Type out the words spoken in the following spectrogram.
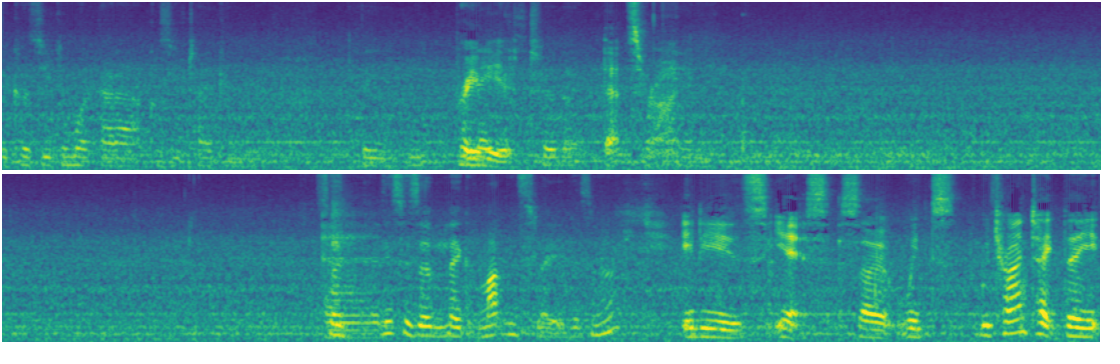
because you can work that out because you've taken the Previous. to the That's right. So and this is a leg of mutton sleeve, isn't it? it is yes. So we we try and take the,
